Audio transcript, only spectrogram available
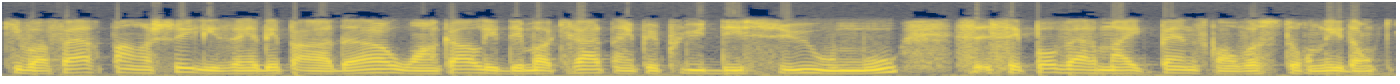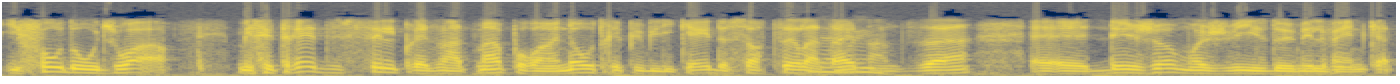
qui va faire pencher les indépendants ou encore les démocrates un peu plus déçus ou mous. C'est pas vers Mike Pence qu'on va se tourner. Donc, il faut d'autres joueurs. Mais c'est très difficile présentement pour un autre républicain de sortir la ben tête en disant euh, déjà, moi, je vise 2024.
